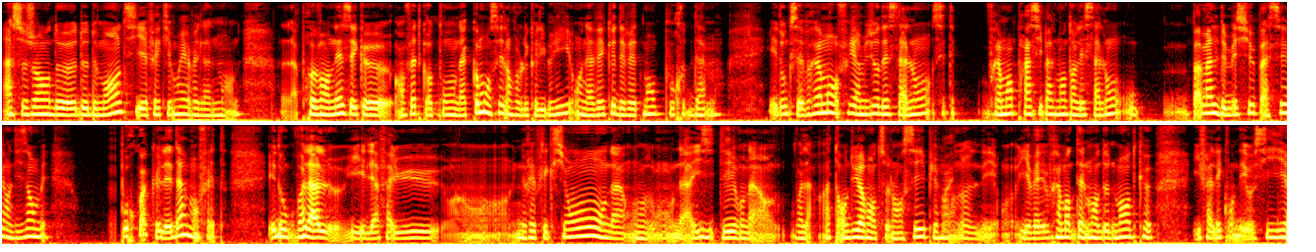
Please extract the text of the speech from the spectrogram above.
à ce genre de, de, demande, si effectivement il y avait de la demande. La preuve en est, c'est que en fait, quand on a commencé l'envol de colibri, on n'avait que des vêtements pour dames. Et donc c'est vraiment au fur et à mesure des salons, c'était vraiment principalement dans les salons où pas mal de messieurs passaient en disant mais pourquoi que les dames en fait Et donc voilà, il a fallu une réflexion, on a, on, a hésité, on a voilà attendu avant de se lancer, puis il y avait vraiment tellement de demandes que il fallait qu'on ait aussi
